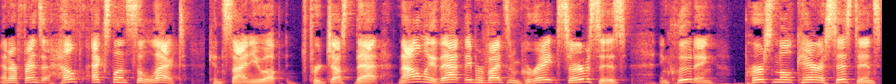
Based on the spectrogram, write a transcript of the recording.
And our friends at Health Excellence Select can sign you up for just that. Not only that, they provide some great services, including personal care assistance,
